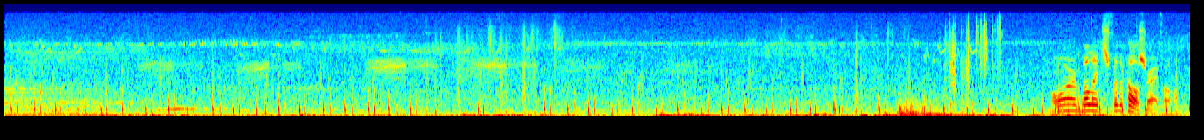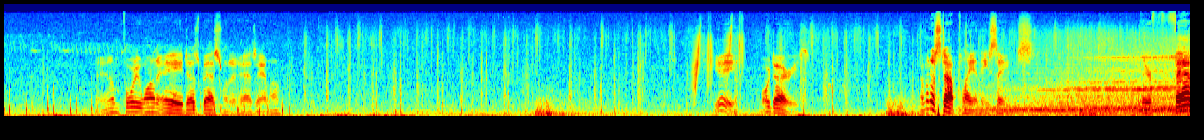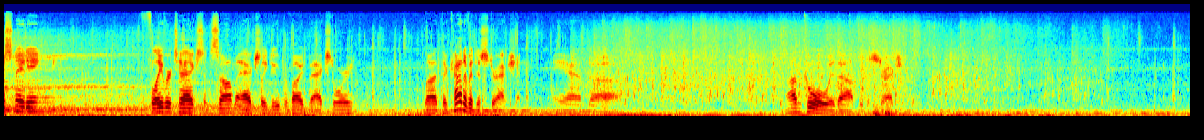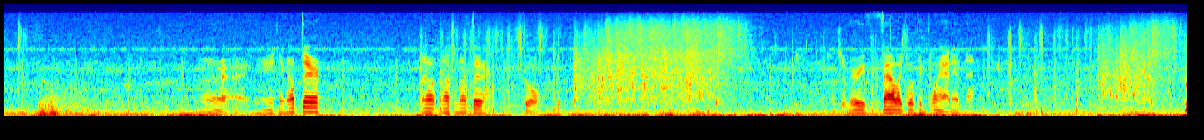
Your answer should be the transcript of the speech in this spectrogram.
More bullets for the pulse rifle. M41A does best when it has ammo. Yay, more diaries. I'm gonna stop playing these things. They're fascinating flavor text, and some actually do provide backstory, but they're kind of a distraction, and uh, I'm cool without uh, the distraction. Alright, anything up there? Nope, nothing up there. Cool. That's a very phallic looking plant, isn't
